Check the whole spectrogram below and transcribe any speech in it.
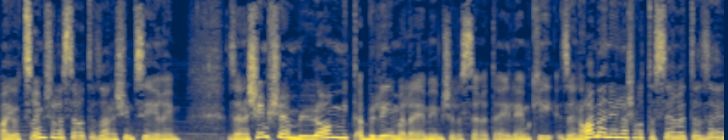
היוצרים של הסרט הזה אנשים צעירים. זה אנשים שהם לא מתאבלים על הימים של הסרט האלה, כי זה נורא מעניין להשוות את הסרט הזה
